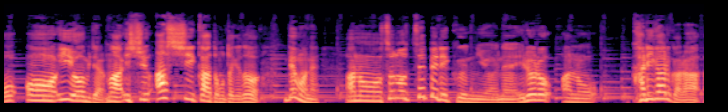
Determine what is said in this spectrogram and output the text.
お、おいいよ、みたいな。まあ一瞬、アッシーかと思ったけど、でもね、あのー、そのセペリ君にはね、いろいろ、あの、借りがあるから、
